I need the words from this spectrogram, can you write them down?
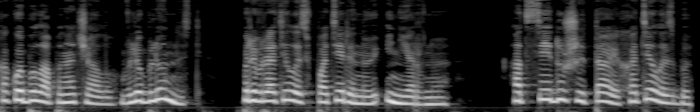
какой была поначалу, влюбленность, превратилась в потерянную и нервную. От всей души Таи хотелось бы,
